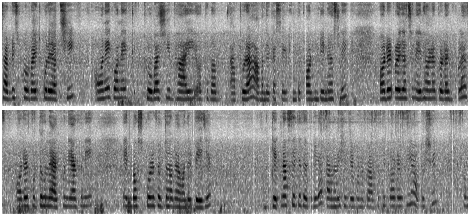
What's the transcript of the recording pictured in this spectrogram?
সার্ভিস প্রোভাইড করে যাচ্ছি। অনেক অনেক প্রবাসী ভাই অথবা আপুরা আমাদের কাছে কিন্তু কন্টিনিউয়াসলি অর্ডার করে যাচ্ছেন এই ধরনের প্রোডাক্টগুলো অর্ডার করতে হলে এখনই এখনই ইনবক্স করে ফেলতে হবে আমাদের পেজে টেকনাফ থেকে তেতুলিয়া, বাংলাদেশের যে কোনো প্রান্ত থেকে অর্ডার করলে অবশ্যই হোম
